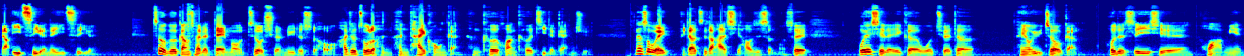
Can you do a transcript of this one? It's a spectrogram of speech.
然后异次元的异次元。这首歌刚出来的 demo 只有旋律的时候，他就做了很很太空感、很科幻科技的感觉。那时候我也比较知道他的喜好是什么，所以我也写了一个我觉得很有宇宙感，或者是一些画面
